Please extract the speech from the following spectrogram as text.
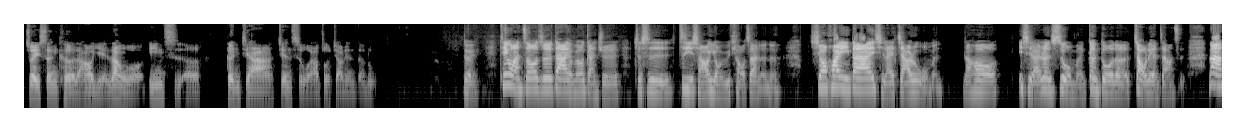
最深刻，然后也让我因此而更加坚持我要做教练的路。对，听完之后，就是大家有没有感觉，就是自己想要勇于挑战了呢？希望欢迎大家一起来加入我们，然后一起来认识我们更多的教练这样子。那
